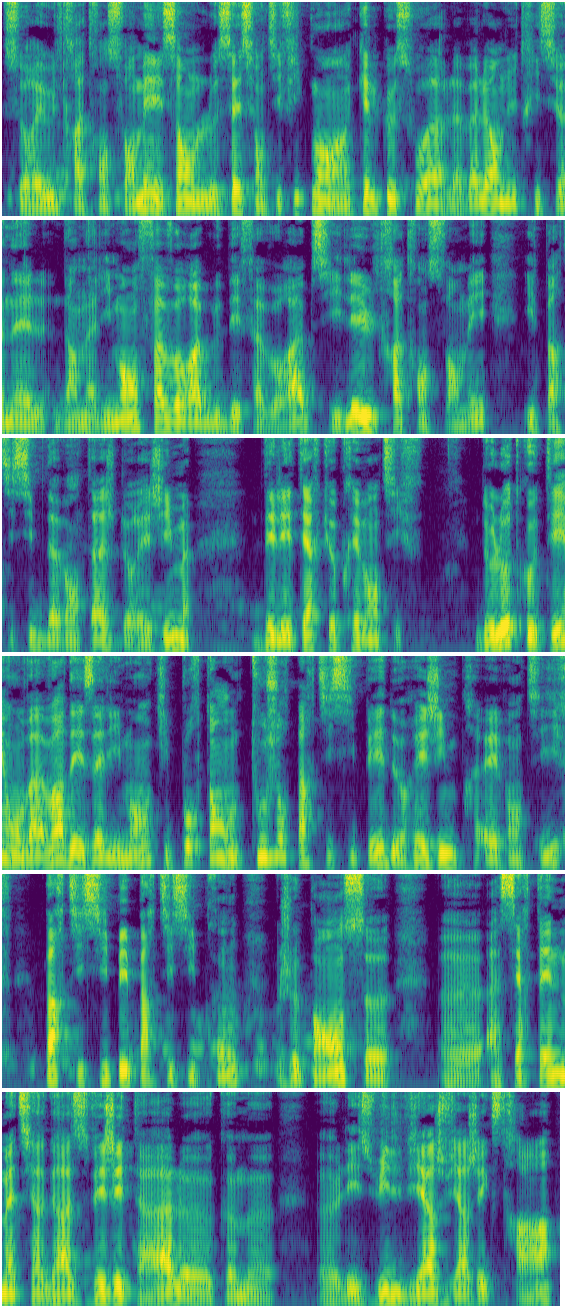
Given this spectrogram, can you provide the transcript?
seraient ultra transformés, et ça on le sait scientifiquement, hein, quelle que soit la valeur nutritionnelle d'un aliment, favorable ou défavorable, s'il est ultra transformé, il participe davantage de régimes délétères que préventifs. De l'autre côté, on va avoir des aliments qui pourtant ont toujours participé de régimes préventifs, participent et participeront. Je pense euh, à certaines matières grasses végétales euh, comme euh, les huiles vierges, vierges extra,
